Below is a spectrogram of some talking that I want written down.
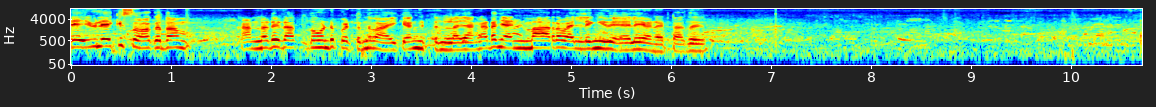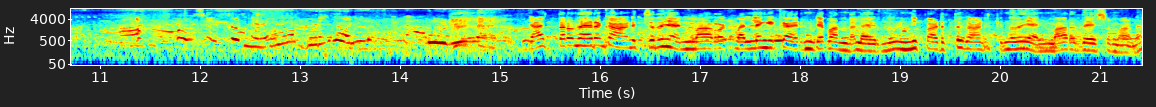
ലൈവിലേക്ക് സ്വാഗതം. കണ്ണട ഇടാത്തത് കൊണ്ട് പെട്ടെന്ന് വായിക്കാൻ കിട്ടുന്നില്ല. ഞങ്ങളുടെ ഞന്മാറ വല്ലെങ്കിൽ വേലയാണ് കേട്ടോ അത്. ഞാൻ ഇത്ര നേരം കാണിച്ചത് ഞന്മാറ വല്ലങ്കിക്കാരന്റെ പന്തലായിരുന്നു. ഇനിയിപ്പോൾ അടുത്ത് കാണിക്കുന്നത് ഞന്മാറ ദേശമാണ്.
